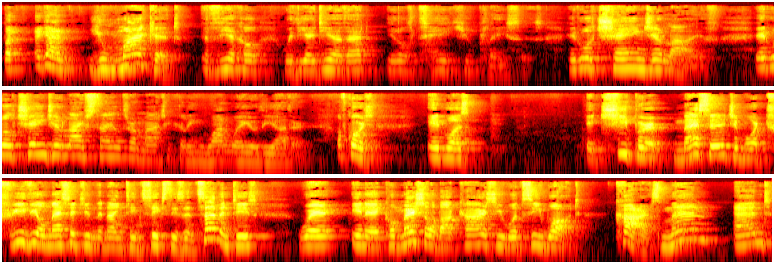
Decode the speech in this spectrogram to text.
But again, you market a vehicle with the idea that it'll take you places. It will change your life. It will change your lifestyle dramatically one way or the other. Of course, it was a cheaper message, a more trivial message in the 1960s and 70s, where in a commercial about cars, you would see what? Cars, men and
